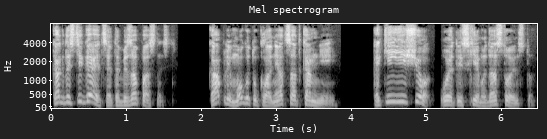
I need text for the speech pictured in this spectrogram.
Как достигается эта безопасность? Капли могут уклоняться от камней. Какие еще у этой схемы достоинства?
